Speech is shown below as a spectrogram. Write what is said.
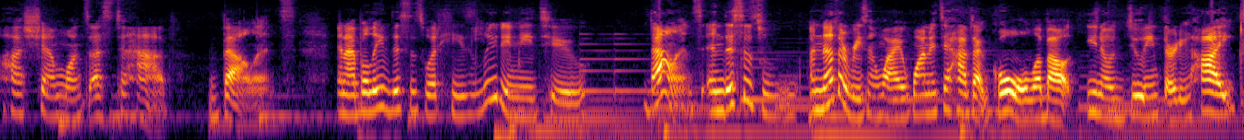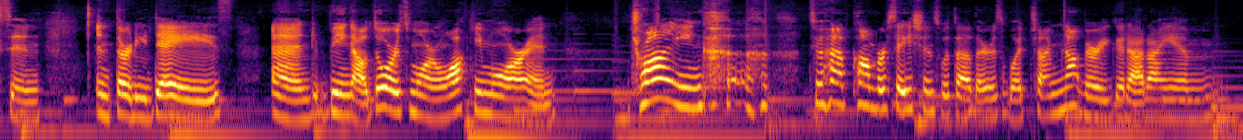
Hashem wants us to have balance. And I believe this is what He's leading me to balance. And this is another reason why I wanted to have that goal about, you know, doing 30 hikes in in 30 days and being outdoors more and walking more and trying to have conversations with others, which I'm not very good at. I am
